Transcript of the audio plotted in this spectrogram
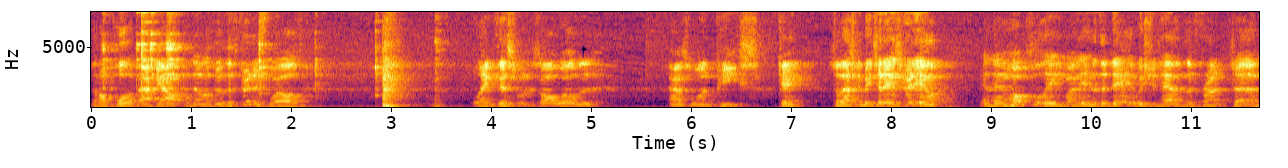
Then I'll pull it back out, and then I'll do the finish weld like this one. It's all welded as one piece. Okay, so that's gonna be today's video, and then hopefully by the end of the day we should have the front uh,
